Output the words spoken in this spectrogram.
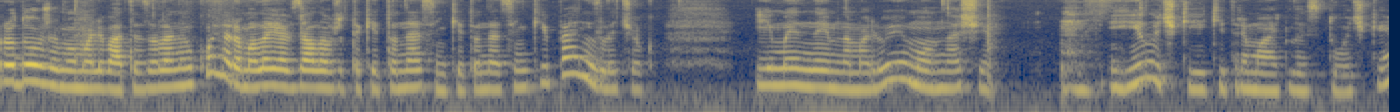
Продовжуємо малювати зеленим кольором, але я взяла вже такий тонесенький-тонесенький пензличок, і ми ним намалюємо наші гілочки, які тримають листочки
